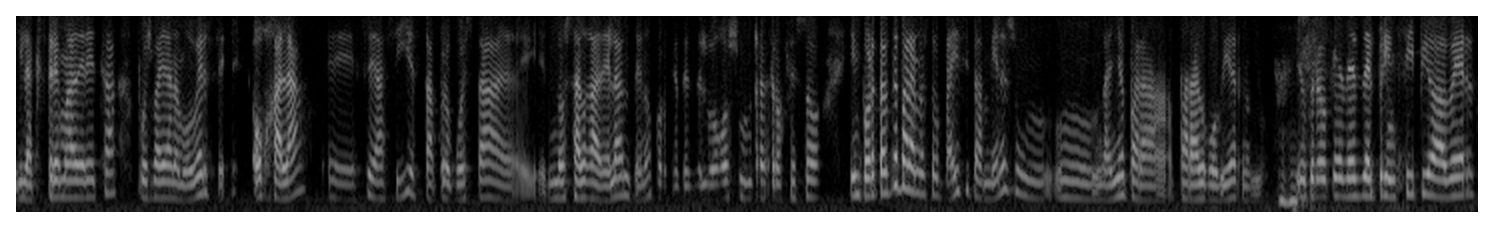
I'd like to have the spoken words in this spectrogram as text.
y la extrema derecha, pues vayan a moverse. Ojalá eh, sea así, esta propuesta eh, no salga adelante, ¿no? porque desde luego es un retroceso importante para nuestro país y también es un, daño para, para el gobierno. Yo creo que desde el principio haber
